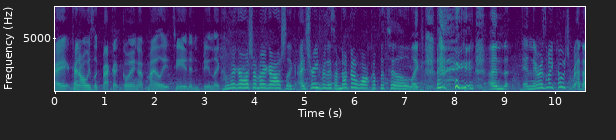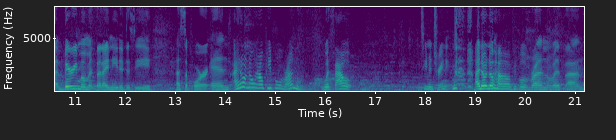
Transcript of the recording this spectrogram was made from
I kind of always look back at going up mile 18 and being like, oh my gosh, oh my gosh, like I trained for this. I'm not going to walk up this hill. Like, and, and there was my coach at that very moment that I needed to see a support. And I don't know how people run without team in training. I don't know how people run with um,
